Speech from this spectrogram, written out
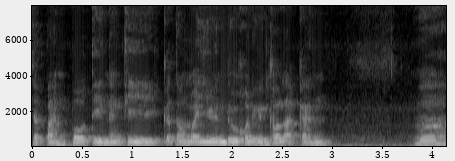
จะปั่นโปรตีนทั้งทีก็ต้องมายืนดูคนอื่นเขารักกันเอ้ย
